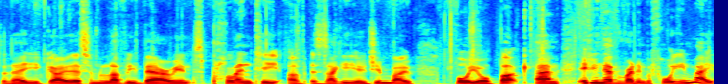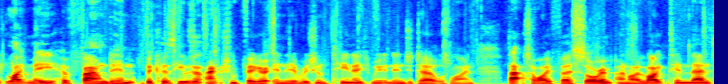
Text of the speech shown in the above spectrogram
So there you go, there's some lovely variants, plenty of Usagi Yojimbo for your buck. Um, if you've never read him before, you may, like me, have found him because he was an action figure in the original Teenage Mutant Ninja Turtles line. That's how I first saw him, and I liked him then,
